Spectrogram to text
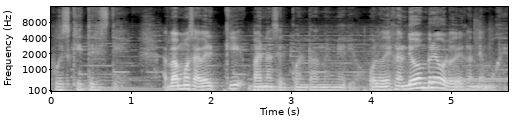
Pues qué triste. Vamos a ver qué van a hacer con Ramo y medio. O lo dejan de hombre o lo dejan de mujer.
